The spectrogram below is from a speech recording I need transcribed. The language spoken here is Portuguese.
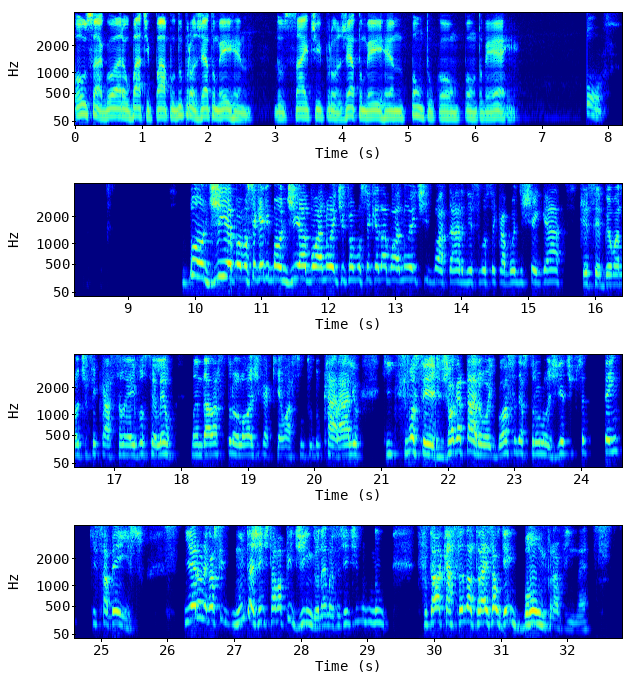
Ouça agora o bate-papo do Projeto Mayhem, do site projetomayhem.com.br. Bom dia para você que é de bom dia, boa noite para você que é da boa noite, boa tarde. Se você acabou de chegar, recebeu uma notificação e aí você leu mandala astrológica, que é um assunto do caralho, que se você joga tarô e gosta de astrologia, tipo, você tem que saber isso. E era um negócio que muita gente estava pedindo, né? Mas a gente não estava caçando atrás alguém bom para vir, né?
